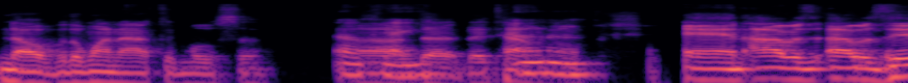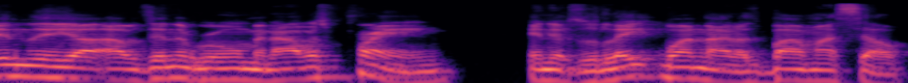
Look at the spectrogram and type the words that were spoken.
no, the one after Musa, Okay. uh, the the town. Mhm. And I was I was in the uh, I was in the room and I was praying, and it was late one night. I was by myself,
